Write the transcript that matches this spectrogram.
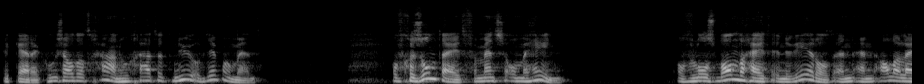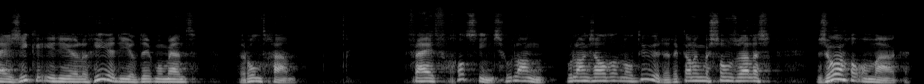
de kerk. Hoe zal dat gaan? Hoe gaat het nu op dit moment? Of gezondheid van mensen om me heen. Of losbandigheid in de wereld en, en allerlei zieke ideologieën die op dit moment rondgaan. Vrijheid van godsdienst, hoe lang, hoe lang zal dat nog duren? Daar kan ik me soms wel eens zorgen om maken.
